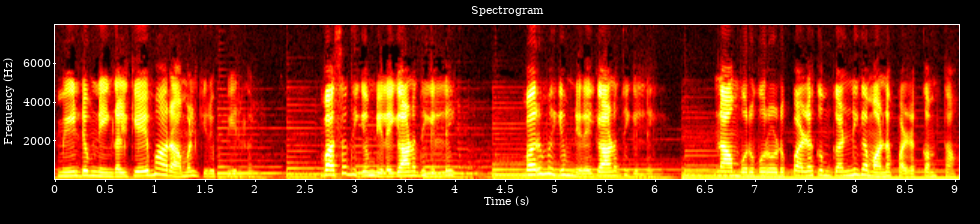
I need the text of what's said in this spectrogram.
மீண்டும் நீங்கள் ஏமாறாமல் இருப்பீர்கள். வசதியும் நிலையானது இல்லை. வறுமையும் நிலையானது இல்லை. நாம் ஒருவரோடு பழகும் கண்ணியமான பழக்கம்தான்.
